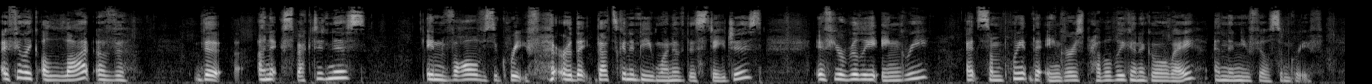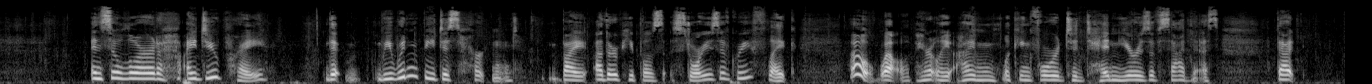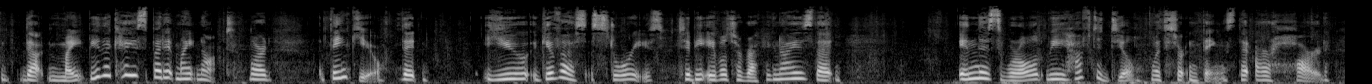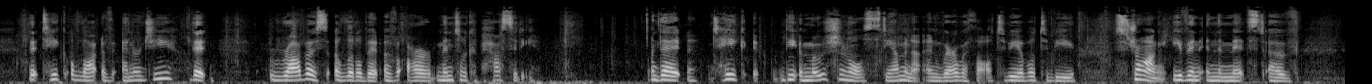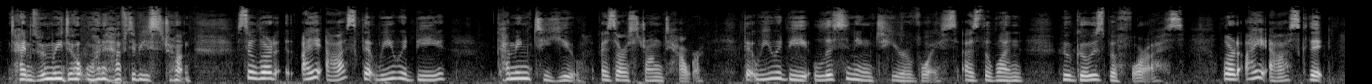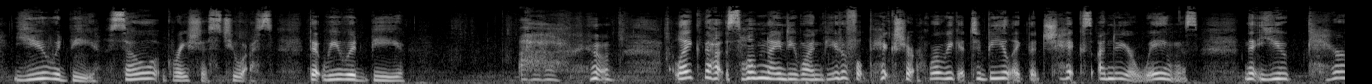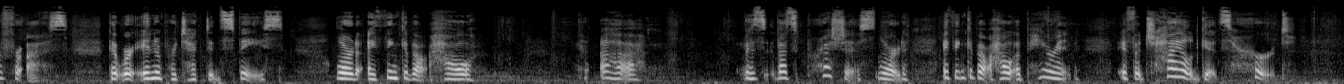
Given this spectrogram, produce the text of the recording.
I feel like a lot of the unexpectedness involves grief, or that, that's going to be one of the stages if you're really angry, at some point the anger is probably going to go away and then you feel some grief. And so, Lord, I do pray that we wouldn't be disheartened by other people's stories of grief, like, oh, well, apparently I'm looking forward to 10 years of sadness. That that might be the case, but it might not. Lord, thank you that you give us stories to be able to recognize that in this world, we have to deal with certain things that are hard, that take a lot of energy, that rob us a little bit of our mental capacity, that take the emotional stamina and wherewithal to be able to be strong, even in the midst of times when we don't want to have to be strong. So, Lord, I ask that we would be coming to you as our strong tower, that we would be listening to your voice as the one who goes before us Lord, I ask that you would be so gracious to us, that we would be uh, like that Psalm 91 beautiful picture where we get to be like the chicks under your wings, that you care for us, that we're in a protected space. Lord, I think about how uh, that's precious, Lord. I think about how a parent, if a child gets hurt,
